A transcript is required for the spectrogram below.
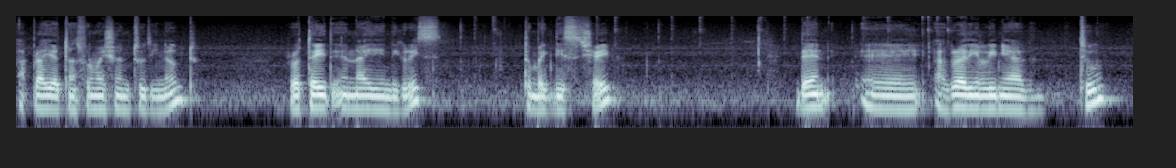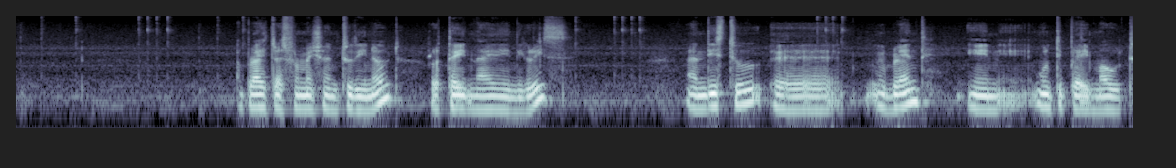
apply a transformation to the node rotate 90 degrees to make this shape then uh, a gradient linear 2 apply transformation to the node rotate 90 degrees and these two uh, blend in multiply mode.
